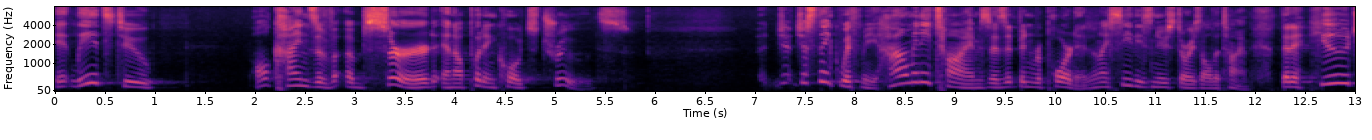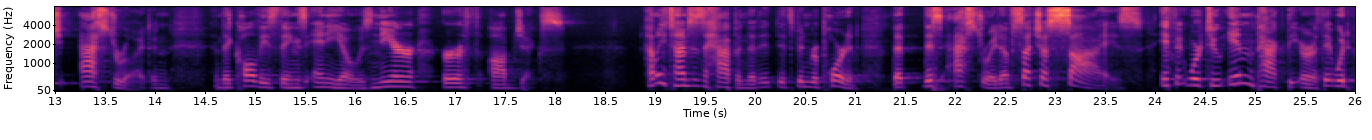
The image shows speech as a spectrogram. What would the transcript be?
it leads to all kinds of absurd, and I'll put in quotes, truths. J- just think with me how many times has it been reported, and I see these news stories all the time, that a huge asteroid, and, and they call these things NEOs, near Earth objects. How many times has it happened that it, it's been reported that this asteroid of such a size, if it were to impact the Earth, it would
